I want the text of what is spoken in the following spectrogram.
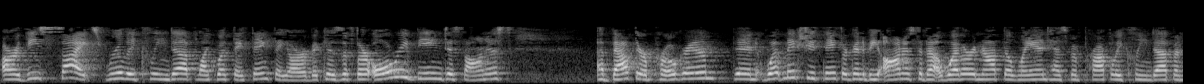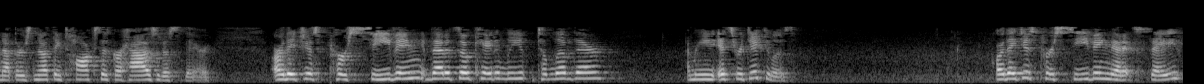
are these sites really cleaned up like what they think they are? Because if they're already being dishonest, about their program, then what makes you think they're going to be honest about whether or not the land has been properly cleaned up and that there's nothing toxic or hazardous there? Are they just perceiving that it's okay to leave, to live there? I mean, it's ridiculous. Are they just perceiving that it's safe?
